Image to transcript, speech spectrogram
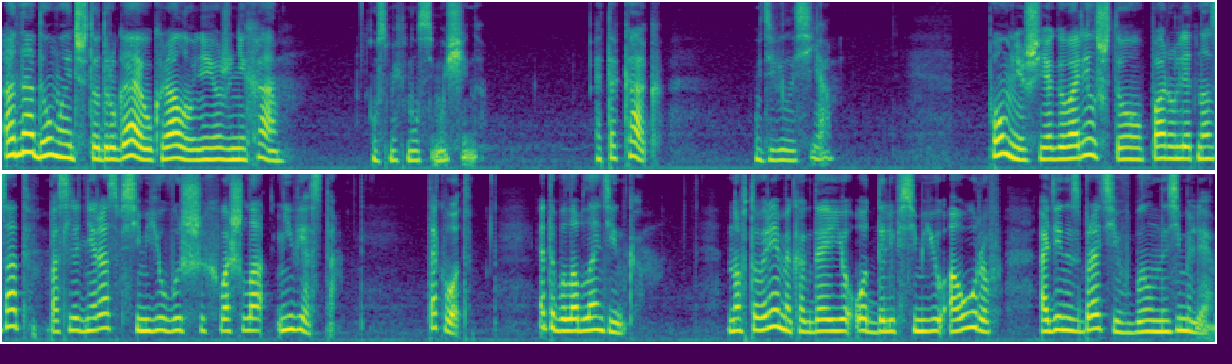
«Одна думает, что другая украла у нее жениха», — усмехнулся мужчина. «Это как?» — удивилась я. Помнишь, я говорил, что пару лет назад последний раз в семью высших вошла невеста? Так вот, это была блондинка. Но в то время, когда ее отдали в семью Ауров, один из братьев был на земле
